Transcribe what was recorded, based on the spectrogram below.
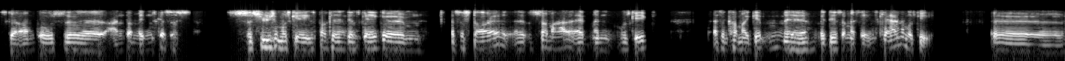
skal omgås øh, andre mennesker, så, så synes jeg måske, at ens påklædning, den skal ikke øh, altså støje øh, så meget, at man måske ikke altså kommer igennem med, med det, som er sagens kerne måske. Øh,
